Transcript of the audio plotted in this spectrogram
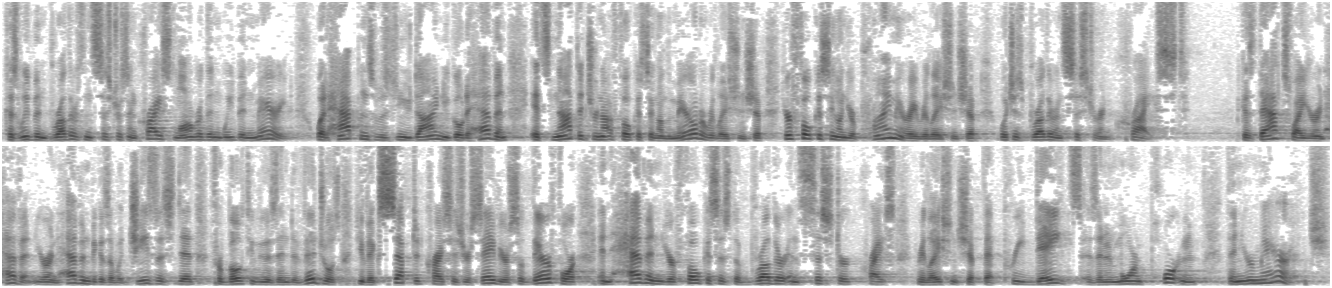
because we've been brothers and sisters in Christ longer than we've been married. What happens when you die and you go to heaven, it's not that you're not focusing on the marital relationship, you're focusing on your primary relationship, which is brother and sister in Christ. Because that's why you're in heaven. You're in heaven because of what Jesus did for both of you as individuals. You've accepted Christ as your Savior. So, therefore, in heaven, your focus is the brother and sister Christ relationship that predates, and more important than your marriage.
